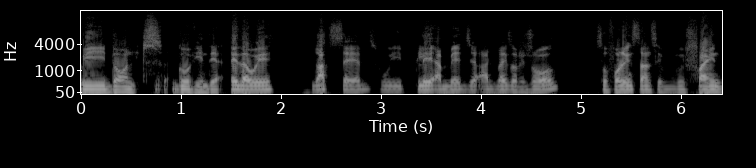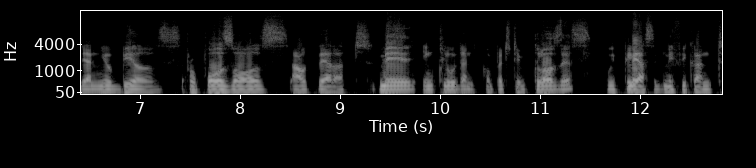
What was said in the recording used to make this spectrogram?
We don't go in there. Either way, that said, we play a major advisory role. So, for instance, if we find there are new bills, proposals out there that may include competitive clauses, we play a significant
